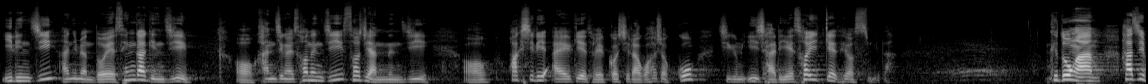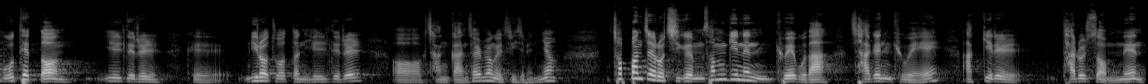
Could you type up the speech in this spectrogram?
일인지 아니면 너의 생각인지 어, 간증을 서는지 서지 않는지 어, 확실히 알게 될 것이라고 하셨고 지금 이 자리에 서 있게 되었습니다. 그동안 하지 못했던 일들을 그 미뤄두었던 일들을 어, 잠깐 설명을 드리자면요. 첫 번째로 지금 섬기는 교회보다 작은 교회에 악기를 다룰 수 없는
